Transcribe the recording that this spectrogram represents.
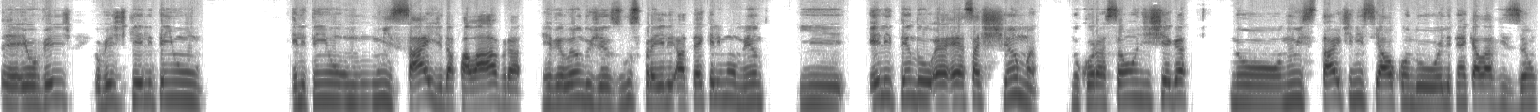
é, eu vejo eu vejo que ele tem um ele tem um, um da palavra revelando Jesus para ele até aquele momento e ele tendo é, essa chama no coração onde chega no, no start inicial, quando ele tem aquela visão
